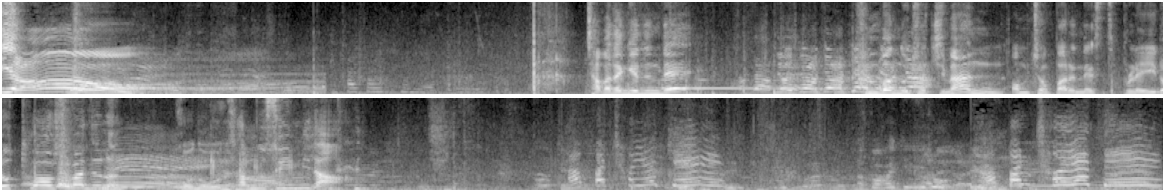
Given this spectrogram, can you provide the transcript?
이야 잡아당겼는데 한 번 놓쳤지만 엄청 빠른 next play로 투아웃을 만드는 고노운 삼루수입니다. 아빠 쳐야 돼. 아빠 화이팅 해줘. 아빠 쳐야 돼.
